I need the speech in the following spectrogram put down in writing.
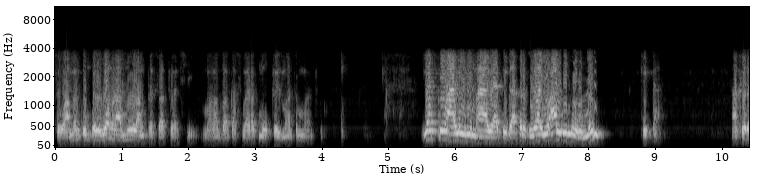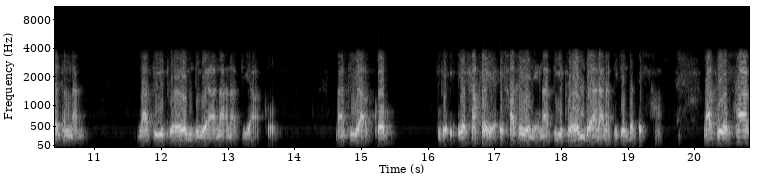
So aman kumpul wong ra mulang basa-basi, malah bakas merek mobil macam-macam. Yasku alihim ayatika terus wa yu'allimuhum kita. Akhirnya tenang. Nabi Ibrahim dua anak Nabi Yakub. Nabi Yakub Ishak ya, Ishak ini. Nabi Ibrahim dia anak Nabi Sinten Ishak. Nabi Ishak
